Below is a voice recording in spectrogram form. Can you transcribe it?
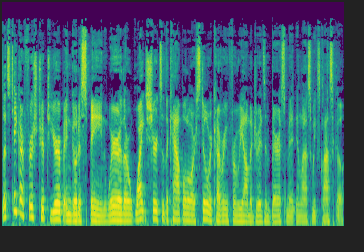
Let's take our first trip to Europe and go to Spain, where the white shirts of the capital are still recovering from Real Madrid's embarrassment in last week's Clasico.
